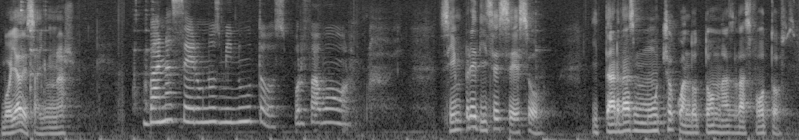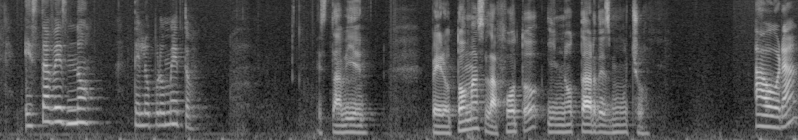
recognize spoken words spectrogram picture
Voy a desayunar. Van a ser unos minutos, por favor. Siempre dices eso y tardas mucho cuando tomas las fotos. Esta vez no, te lo prometo. Está bien, pero tomas la foto y no tardes mucho. Ahora,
